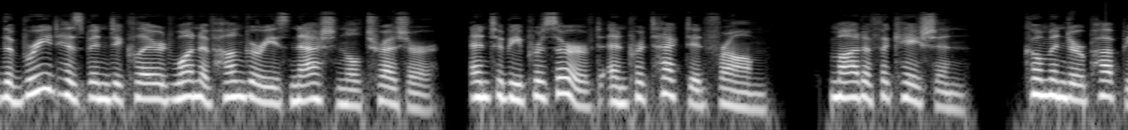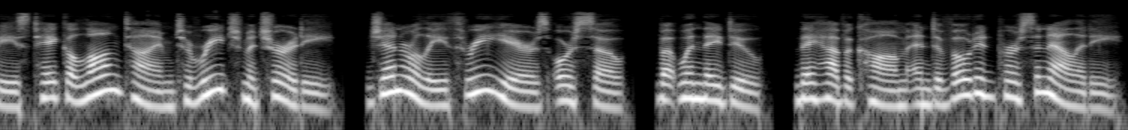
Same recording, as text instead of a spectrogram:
The breed has been declared one of Hungary's national treasure, and to be preserved and protected from modification. Komondor puppies take a long time to reach maturity, generally three years or so, but when they do, they have a calm and devoted personality.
